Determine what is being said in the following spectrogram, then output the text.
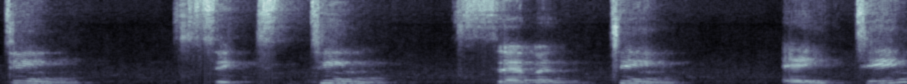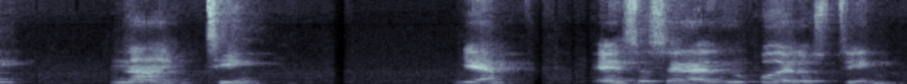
15, 16, 17, 18, 19. Bien, eso será el grupo de los teen.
